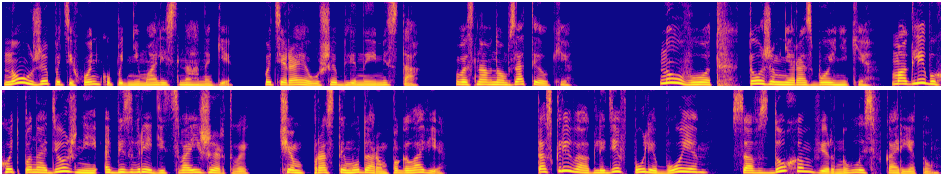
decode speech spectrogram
но уже потихоньку поднимались на ноги, потирая ушибленные места, в основном затылки, ну вот, тоже мне разбойники. Могли бы хоть понадежнее обезвредить свои жертвы, чем простым ударом по голове. Тоскливо оглядев поле боя, со вздохом вернулась в карету.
